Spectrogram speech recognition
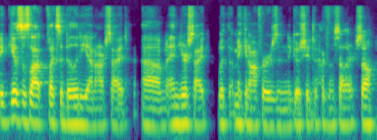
it gives us a lot of flexibility on our side, um, and your side with making offers and negotiating to talk to the seller. So,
